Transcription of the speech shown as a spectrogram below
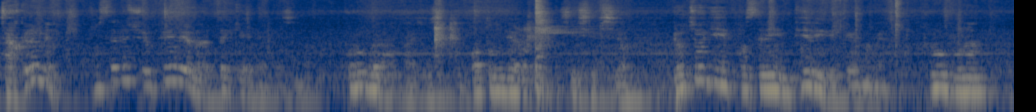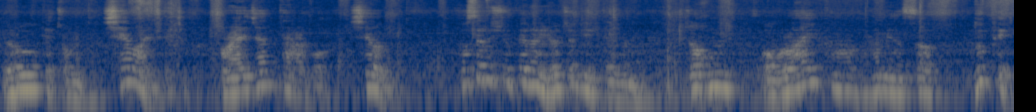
자 그러면 포스리 슈페리어는 어떻게 해야 되겠습니까? 프로그램 가지십시오. 보통대로 치십시오. 이쪽이 포스리 인필이기 때문에 프로브는 이렇게 좀 세워야 되죠. 호라이전탈하고 세웁니다. 포스리 슈페는 이쪽이기 때문에 조금 오버라이프하고 하면서 돼요.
